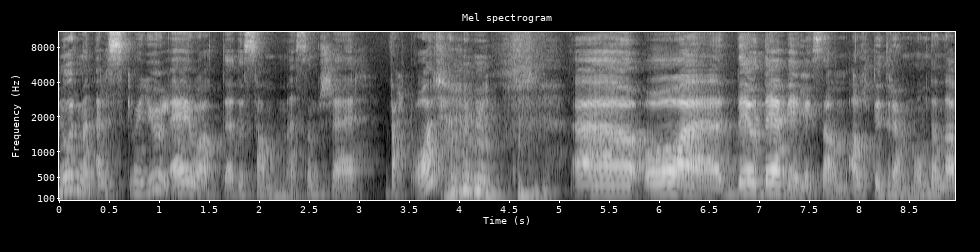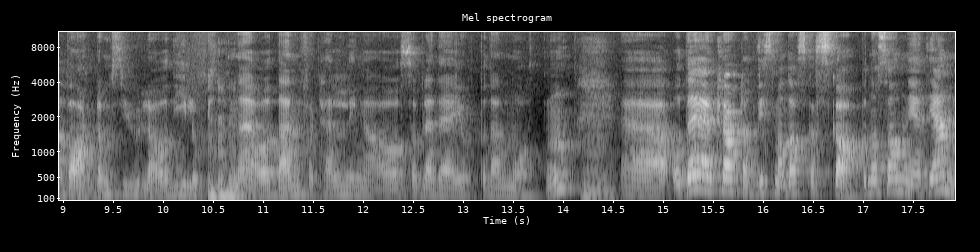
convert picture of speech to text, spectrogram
nordmenn elsker med jul, er jo at det er det samme som skjer hvert år. Eh, og eh, det er jo det vi liksom alltid drømmer om. Den der barndomsjula og de luktene og den fortellinga, og så ble det gjort på den måten. Eh, og det er klart at hvis man da skal skape noe sånn i et hjem,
